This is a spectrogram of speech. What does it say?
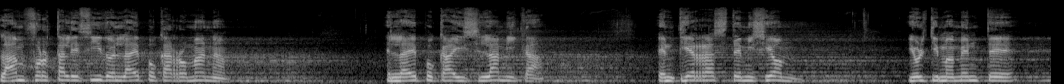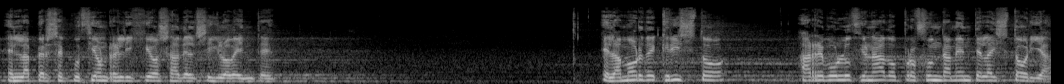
la han fortalecido en la época romana, en la época islámica, en tierras de misión, y últimamente en la persecución religiosa del siglo XX. El amor de Cristo ha revolucionado profundamente la historia,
